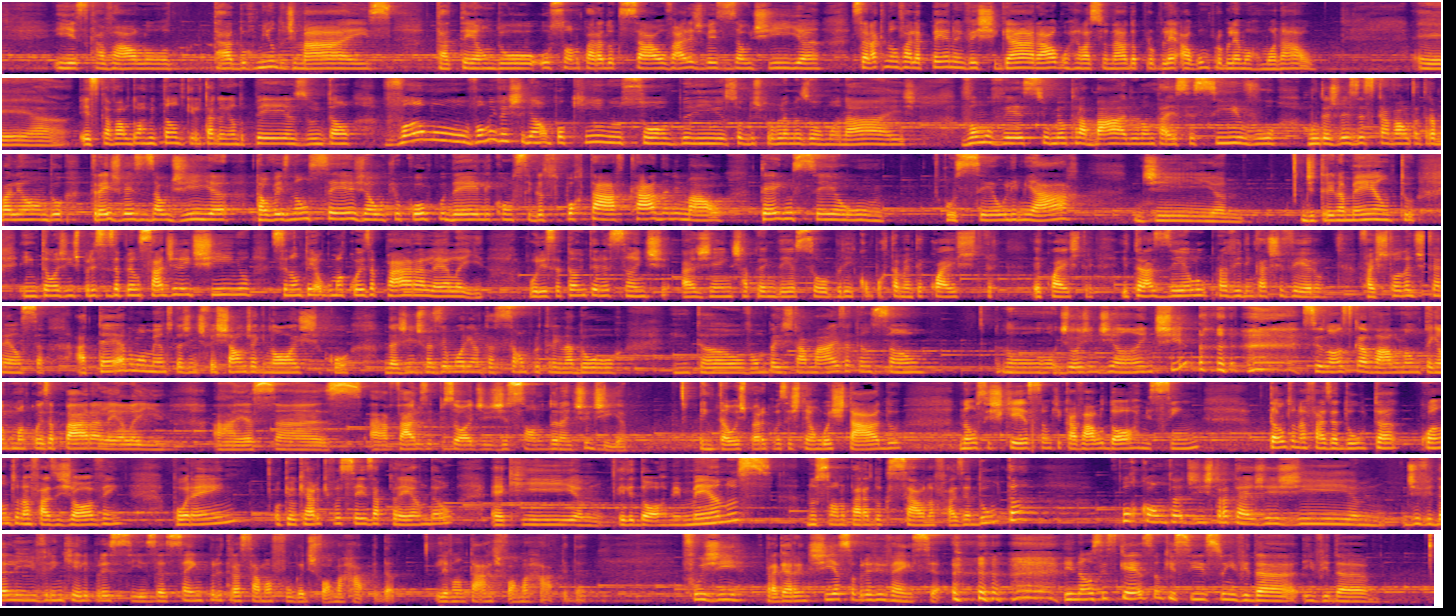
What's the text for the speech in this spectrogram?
e esse cavalo tá dormindo demais, tá tendo o sono paradoxal várias vezes ao dia. Será que não vale a pena investigar algo relacionado a problem algum problema hormonal? É, esse cavalo dorme tanto que ele está ganhando peso, então vamos, vamos investigar um pouquinho sobre, sobre os problemas hormonais Vamos ver se o meu trabalho não está excessivo. Muitas vezes esse cavalo está trabalhando três vezes ao dia. Talvez não seja o que o corpo dele consiga suportar. Cada animal tem o seu, o seu limiar de de treinamento. Então a gente precisa pensar direitinho se não tem alguma coisa paralela aí. Por isso é tão interessante a gente aprender sobre comportamento equestre equestre e trazê-lo para a vida em cativeiro. Faz toda a diferença. Até no momento da gente fechar um diagnóstico, da gente fazer uma orientação para o treinador. Então, vamos prestar mais atenção no, de hoje em diante se o nosso cavalo não tem alguma coisa paralela aí a essas a vários episódios de sono durante o dia. Então, eu espero que vocês tenham gostado. Não se esqueçam que cavalo dorme sim, tanto na fase adulta quanto na fase jovem. Porém, o que eu quero que vocês aprendam é que hum, ele dorme menos no sono paradoxal na fase adulta por conta de estratégias de, hum, de vida livre em que ele precisa sempre traçar uma fuga de forma rápida, levantar de forma rápida fugir para garantir a sobrevivência. e não se esqueçam que se isso em vida, em vida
